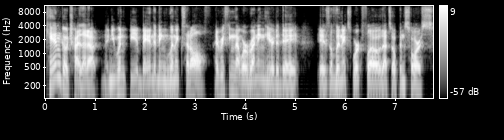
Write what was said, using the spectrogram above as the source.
can go try that out, and you wouldn't be abandoning Linux at all. Everything that we're running here today is a Linux workflow that's open source.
